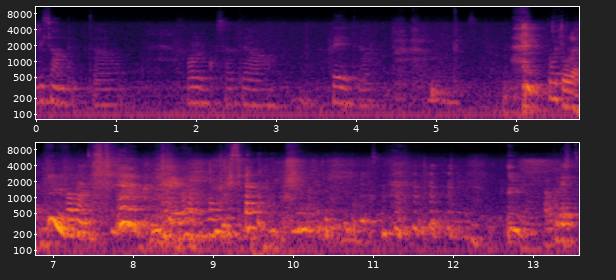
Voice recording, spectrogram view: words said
lisandid, valgused ja veed ja tuleb. vabandust, tuli vahepeal hommikuse. aga kuidas,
